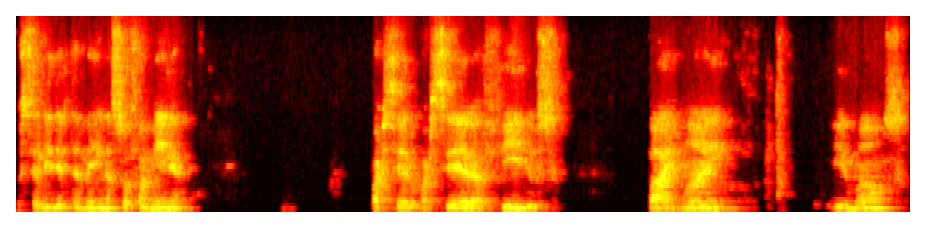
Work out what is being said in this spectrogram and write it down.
você é líder também na sua família. Parceiro, parceira, filhos, pai, mãe, irmãos.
